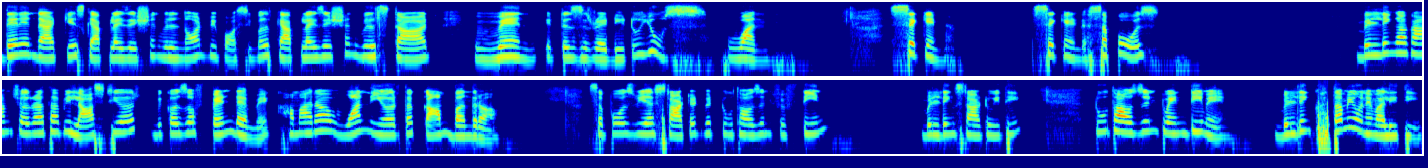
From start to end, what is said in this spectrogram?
then in that case capitalization will not be possible capitalization will start when it is ready to use one second second suppose building का काम चल रहा था अभी last year because of pandemic हमारा वन ईयर तक काम बंद रहा। Suppose we have started with 2015 building start हुई थी। 2020 में बिल्डिंग खत्म ही होने वाली थी,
